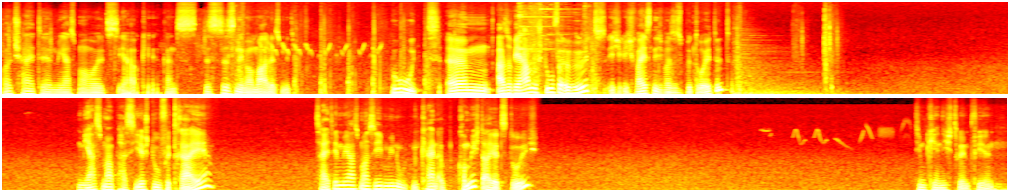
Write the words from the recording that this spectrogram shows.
Holzscheite, Miasma-Holz. Ja, okay. Ganz, das, das nehmen wir mal alles mit. Gut. Ähm, also wir haben Stufe erhöht. Ich, ich weiß nicht, was es bedeutet. Miasma Passierstufe 3. Zeit im Miasma 7 Minuten. Komme ich da jetzt durch? Steamgear nicht zu empfehlen.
